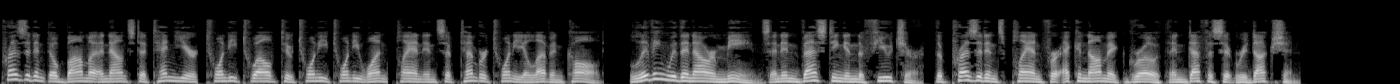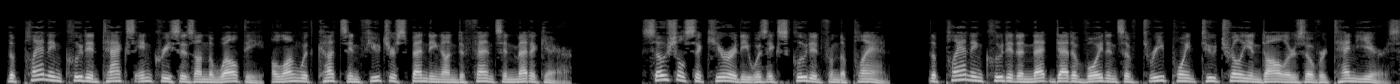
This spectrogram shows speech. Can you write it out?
President Obama announced a 10-year plan in September 2011 called, "'Living Within Our Means and Investing in the Future, the President's Plan for Economic Growth and Deficit Reduction". The plan included tax increases on the wealthy, along with cuts in future spending on defense and Medicare. Social Security was excluded from the plan. The plan included a net debt avoidance of $3.2 trillion over 10 years.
